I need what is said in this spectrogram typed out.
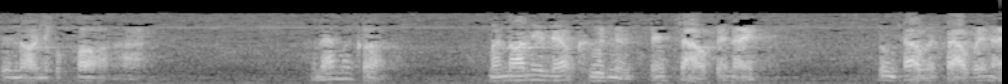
เป็นนอนในกระเพาะอาหารนั้นมันก็มันนอนนี่แล้วคืนหนึ่งเป็นสาวไปไหนรุ่งเช้าเป็นสาวไปไหน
